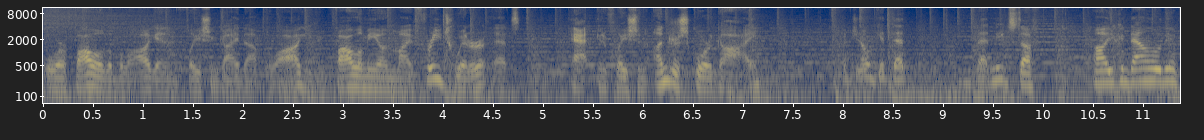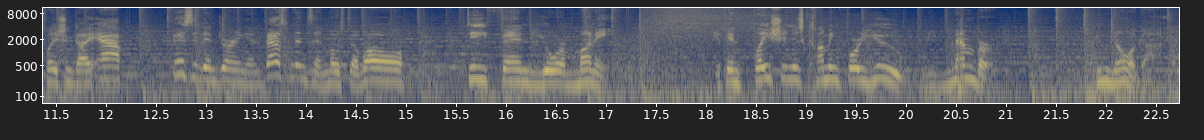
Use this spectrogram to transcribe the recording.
or follow the blog at inflationguy.blog. You can follow me on my free Twitter, that's at inflation underscore guy. But you don't get that that neat stuff. Uh, you can download the Inflation Guy app, visit Enduring Investments, and most of all, defend your money. If inflation is coming for you, remember, you know a guy.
